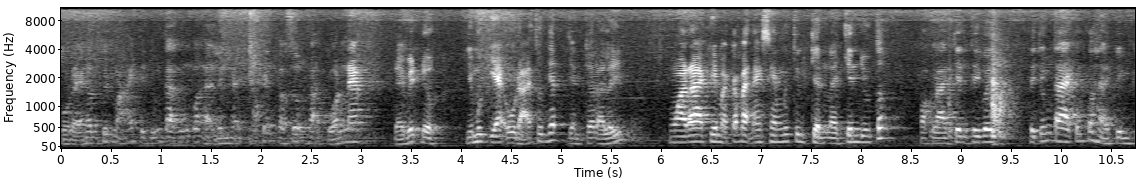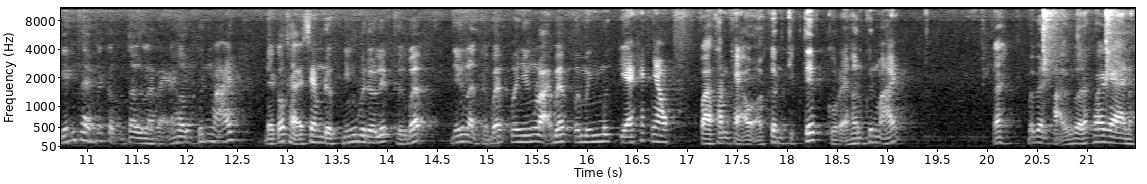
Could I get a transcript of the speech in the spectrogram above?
của rẻ hơn khuyến mãi thì chúng ta cũng có thể liên hệ trực tiếp vào số điện thoại của anh Nam để biết được những mức giá ưu đãi tốt nhất dành cho đại lý. Ngoài ra, khi mà các bạn đang xem cái chương trình này trên YouTube hoặc là trên TV thì chúng ta cũng có thể tìm kiếm thêm cái cụm từ là rẻ hơn khuyến mãi để có thể xem được những video clip thử bếp, những lần thử bếp với những loại bếp với những mức giá khác nhau và tham khảo ở kênh trực tiếp của rẻ hơn khuyến mãi. Đây bên bên phải của tôi đã khóa ga này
